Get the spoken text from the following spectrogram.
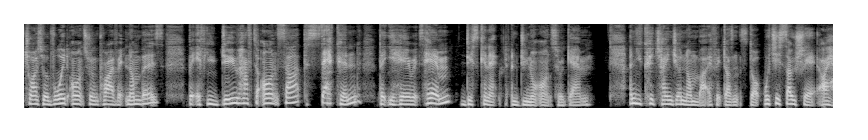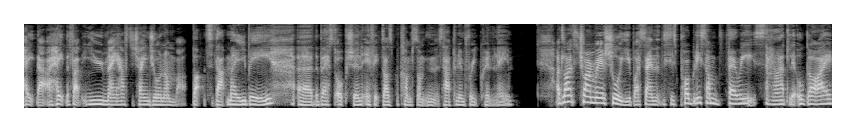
Try to avoid answering private numbers. But if you do have to answer, the second that you hear it's him, disconnect and do not answer again. And you could change your number if it doesn't stop, which is so shit. I hate that. I hate the fact that you may have to change your number, but that may be uh, the best option if it does become something that's happening frequently. I'd like to try and reassure you by saying that this is probably some very sad little guy.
